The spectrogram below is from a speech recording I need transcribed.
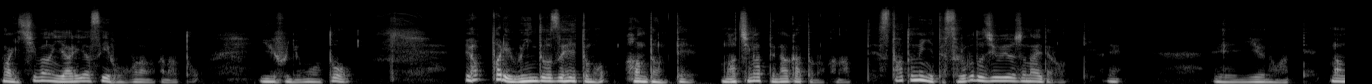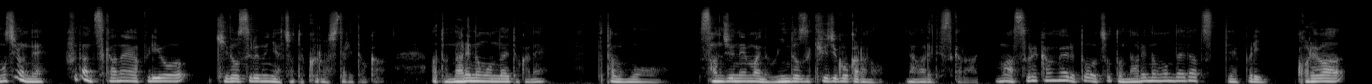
まあ一番やりやすい方法なのかなというふうに思うと、やっぱり Windows 8の判断って間違ってなかったのかなって、スタートメニューってそれほど重要じゃないだろうっていうね、えー、いうのがあって。まあもちろんね、普段使わないアプリを起動するのにはちょっと苦労したりとか、あと慣れの問題とかね、多分もう30年前の Windows 95からの流れですから、まあそれ考えるとちょっと慣れの問題だっつってやっぱりこれは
